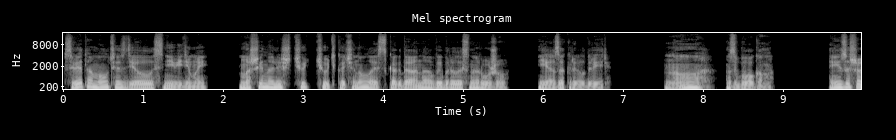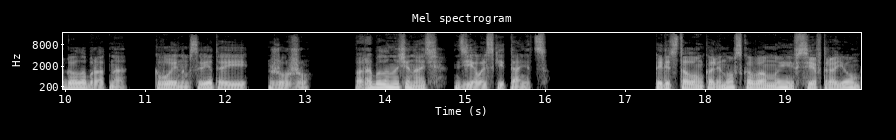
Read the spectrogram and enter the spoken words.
Света молча сделалась невидимой. Машина лишь чуть-чуть качнулась, когда она выбралась наружу. Я закрыл дверь. «Ну, с Богом!» И зашагал обратно, к воинам Света и Жоржу. Пора было начинать дьявольский танец. Перед столом Калиновского мы, все втроем,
